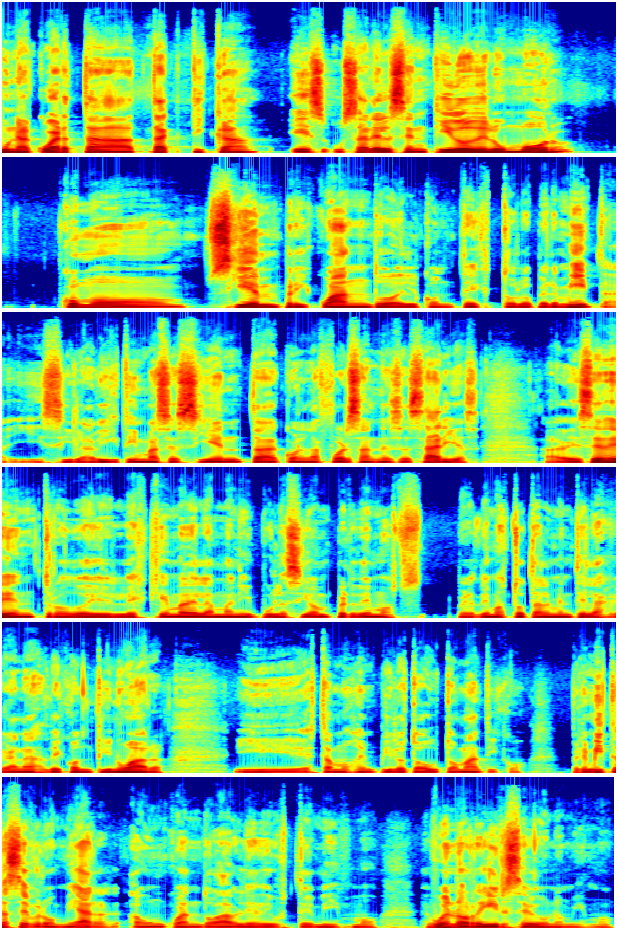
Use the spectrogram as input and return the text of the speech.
Una cuarta táctica es usar el sentido del humor como siempre y cuando el contexto lo permita y si la víctima se sienta con las fuerzas necesarias. A veces dentro del esquema de la manipulación perdemos, perdemos totalmente las ganas de continuar y estamos en piloto automático. Permítase bromear aun cuando hable de usted mismo. Es bueno reírse de uno mismo,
